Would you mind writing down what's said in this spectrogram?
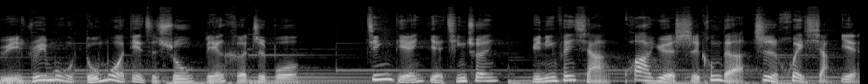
与瑞木读墨电子书联合制播，经典也青春与您分享跨越时空的智慧饗宴。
